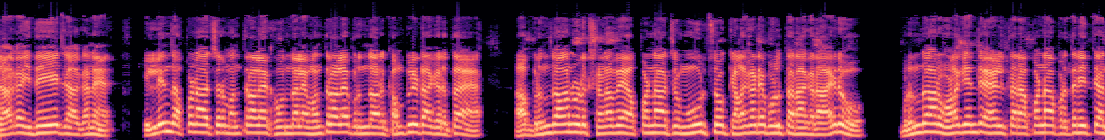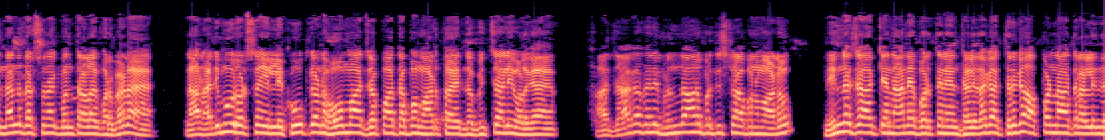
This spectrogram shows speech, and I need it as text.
ಜಾಗ ಇದೇ ಜಾಗನೇ. ಇಲ್ಲಿಂದ ಅಪ್ಪಣ್ಣಾಚರ ಮಂತ್ರಾಲಯಕ್ಕೆ ಹೋದ್ಮೇಲೆ ಮಂತ್ರಾಲಯ ಬೃಂದಾವನ ಕಂಪ್ಲೀಟ್ ಆಗಿರುತ್ತೆ. ಆ ಬೃಂದಾವನ ಕ್ಷಣವೇ ಅಪ್ಪಣ್ಣಾಚ ಮೂರ್ಚೋ ಕೆಳಗಡೆ ಬೀಳ್ತಾರಾಗ ರಾಯರು ಬೃಂದಾವನ ಒಳಗಿಂದ ಹೇಳ್ತಾರೆ, ಅಪ್ಪಣ್ಣ, ಪ್ರತಿನಿತ್ಯ ನನ್ನ ದರ್ಶನಕ್ಕೆ ಮಂತ್ರಾಲಯ ಬರಬೇಡ. ನಾನು ಹದಿಮೂರು ವರ್ಷ ಇಲ್ಲಿ ಕೂತ್ಕೊಂಡು ಹೋಮ, ಜಪ, ತಪ ಮಾಡ್ತಾ ಇದ್ನ ಬಿಚ್ಚಾಲಿ ಒಳಗೆ. ಆ ಜಾಗದಲ್ಲಿ ಬೃಂದಾವನ ಪ್ರತಿಷ್ಠಾಪನೆ ಮಾಡು. ನಿನ್ನ ಜಾಗಕ್ಕೆ ನಾನೇ ಬರ್ತೇನೆ ಅಂತ ಹೇಳಿದಾಗ, ತಿರ್ಗಾ ಅಪ್ಪಣ್ಣ ಹತ್ರ ಅಲ್ಲಿಂದ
